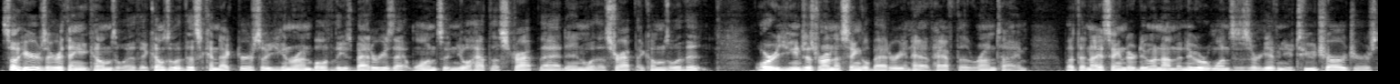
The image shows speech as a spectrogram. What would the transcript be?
So here's everything it comes with. It comes with this connector, so you can run both of these batteries at once, and you'll have to strap that in with a strap that comes with it. Or you can just run a single battery and have half the runtime. But the nice thing they're doing on the newer ones is they're giving you two chargers.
